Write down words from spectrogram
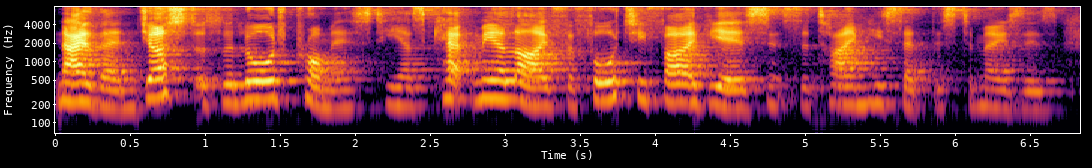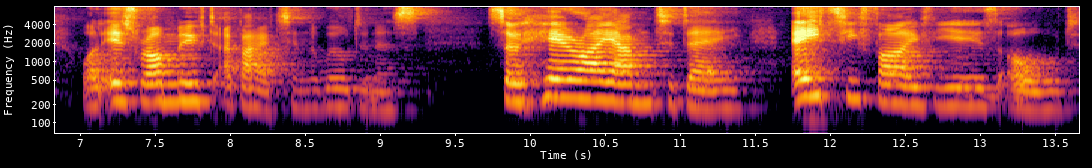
Now then, just as the Lord promised, he has kept me alive for 45 years since the time he said this to Moses, while Israel moved about in the wilderness. So here I am today, 85 years old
